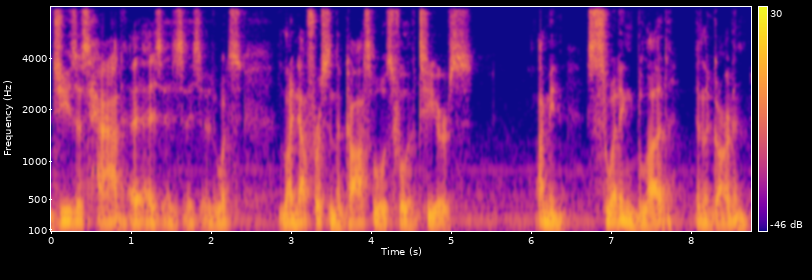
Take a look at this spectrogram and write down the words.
Jesus had, as, as, as what's lined out for us in the gospel, was full of tears. I mean, sweating blood in the garden,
